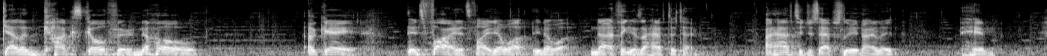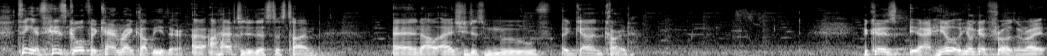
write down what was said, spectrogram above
Galland Cox Gowther. No. Okay, it's fine. It's fine. You know what? You know what? No, the thing is, I have to attack. I have to just absolutely annihilate him. Thing is, his Gowther can't rank up either. I, have to do this this time, and I'll actually just move a Galland card. Because yeah, he'll he'll get frozen, right?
